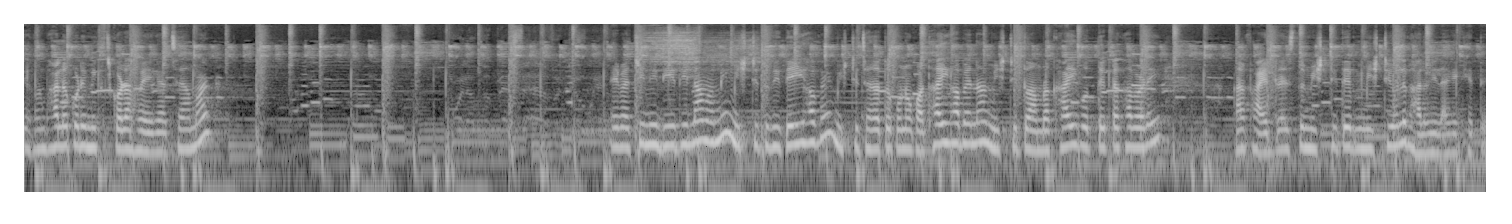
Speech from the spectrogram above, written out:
দেখুন, ভালো করে মিক্স করা হয়ে গেছে আমার। এবার চিনি দিয়ে দিলাম আমি, মিষ্টি তো দিতেই হবে, মিষ্টি ছাড়া তো কোনো কথাই হবে না, মিষ্টি তো আমরা খাই প্রত্যেকটা খাবারেই। আর ফ্রাইড রাইস তো মিষ্টিতে, মিষ্টি হলে ভালোই লাগে খেতে।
